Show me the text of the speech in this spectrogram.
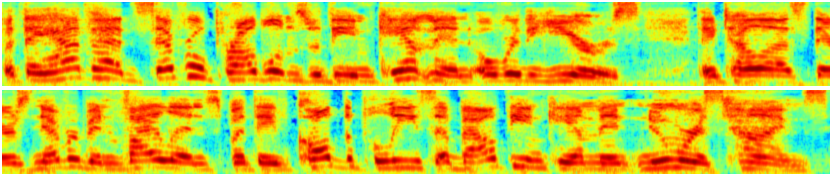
but they have had several problems with the encampment over the years. They tell us there's never been violence, but they've called the police about the encampment numerous times.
